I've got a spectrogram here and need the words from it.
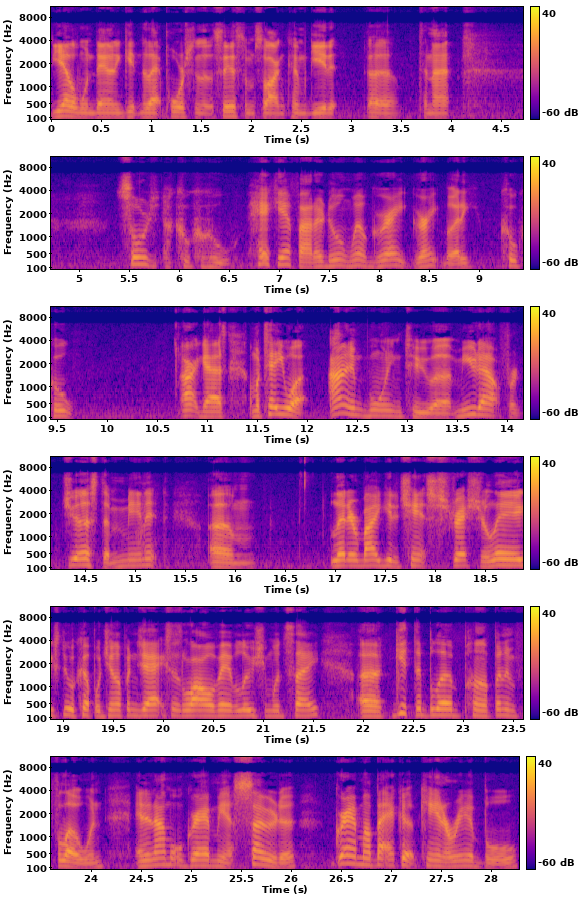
yellow one down and get into that portion of the system so I can come get it uh, tonight. Sword, uh, cool, cool, cool. Heck yeah, Fido, doing well. Great, great, buddy. Cool, cool. All right, guys, I'm gonna tell you what. I am going to uh, mute out for just a minute. Um, let everybody get a chance to stretch their legs, do a couple jumping jacks, as the law of evolution would say. Uh, get the blood pumping and flowing, and then I'm gonna grab me a soda, grab my backup can of Red Bull,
